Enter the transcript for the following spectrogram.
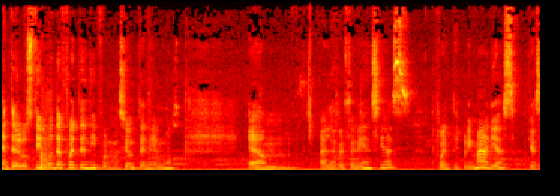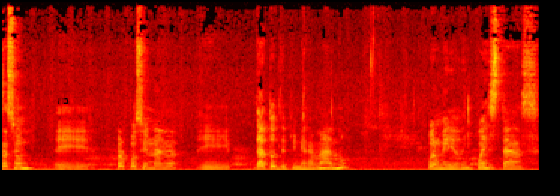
Entre los tipos de fuentes de información tenemos em, a las referencias, fuentes primarias, que esas son eh, eh, datos de primera mano por medio de encuestas,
